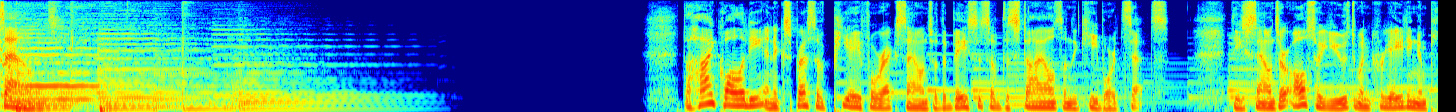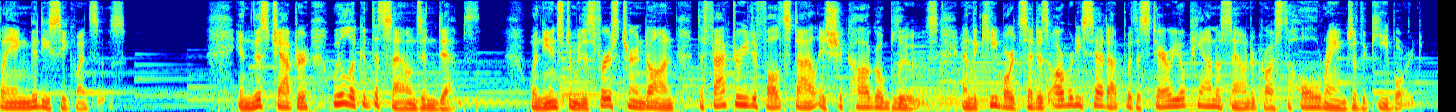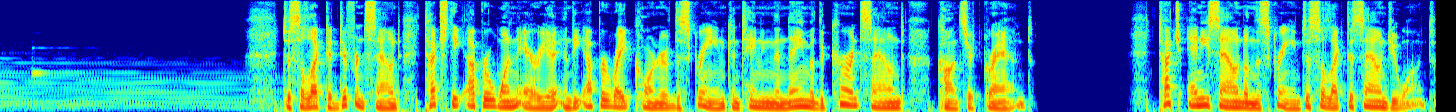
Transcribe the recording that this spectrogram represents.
Sounds. The high quality and expressive PA4X sounds are the basis of the styles on the keyboard sets. These sounds are also used when creating and playing MIDI sequences. In this chapter, we'll look at the sounds in depth. When the instrument is first turned on, the factory default style is Chicago Blues, and the keyboard set is already set up with a stereo piano sound across the whole range of the keyboard. To select a different sound, touch the upper one area in the upper right corner of the screen containing the name of the current sound, Concert Grand. Touch any sound on the screen to select the sound you want.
